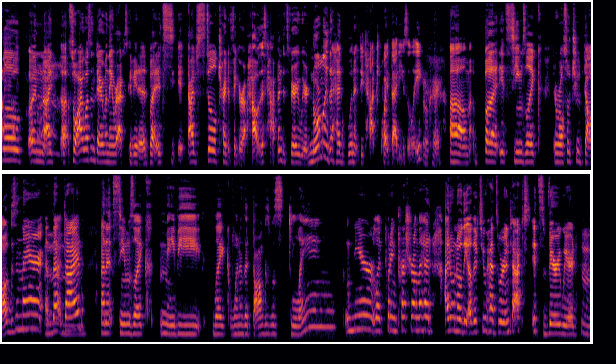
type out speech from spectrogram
slope, and I uh, so I wasn't there when they were excavated, but it's it, I've still tried to figure out how this happened. It's very weird. Normally, the head wouldn't detach quite that easily, okay. um, but it seems like there were also two dogs in there that Mm. died, and it seems like maybe like one of the dogs was laying near, like putting pressure on the head. I don't know. The other two heads were intact. It's very weird. Hmm.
